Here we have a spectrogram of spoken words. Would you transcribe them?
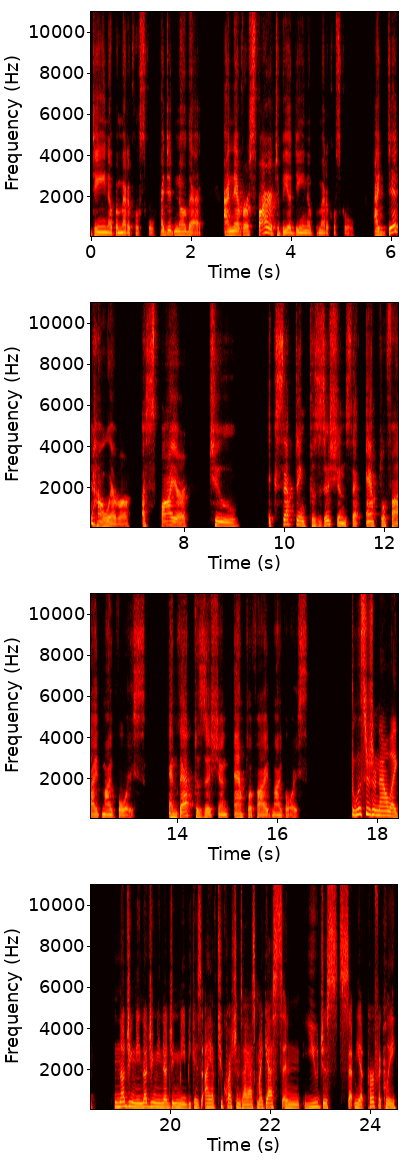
dean of a medical school. I didn't know that. I never aspired to be a dean of a medical school. I did, however, aspire to accepting positions that amplified my voice. And that position amplified my voice. The listeners are now like nudging me, nudging me, nudging me because I have two questions I ask my guests, and you just set me up perfectly.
